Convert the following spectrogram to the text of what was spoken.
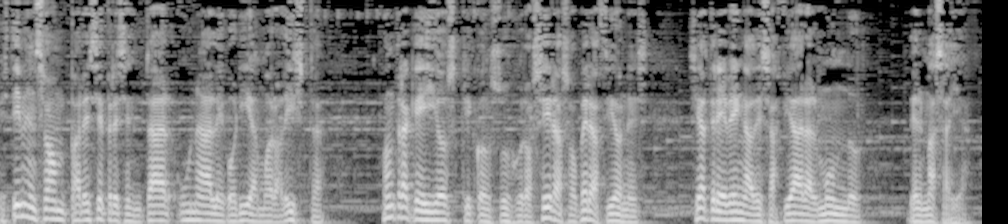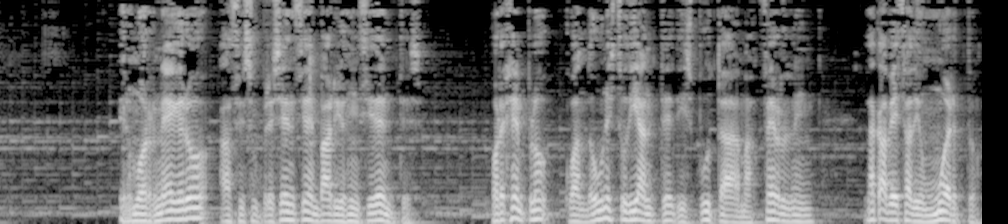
Stevenson parece presentar una alegoría moralista contra aquellos que con sus groseras operaciones se atreven a desafiar al mundo del más allá. El humor negro hace su presencia en varios incidentes. Por ejemplo, cuando un estudiante disputa a McFarlane la cabeza de un muerto,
